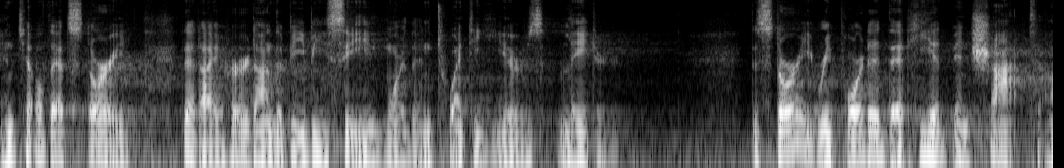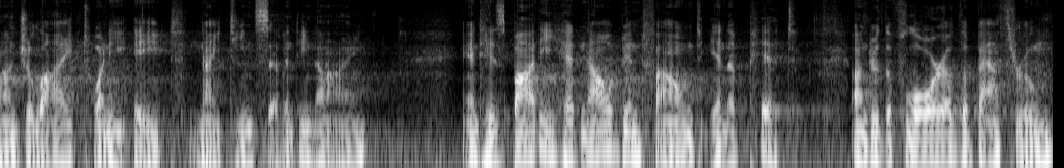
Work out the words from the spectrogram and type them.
until that story that I heard on the BBC more than 20 years later. The story reported that he had been shot on July 28, 1979, and his body had now been found in a pit under the floor of the bathroom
